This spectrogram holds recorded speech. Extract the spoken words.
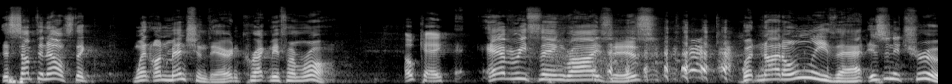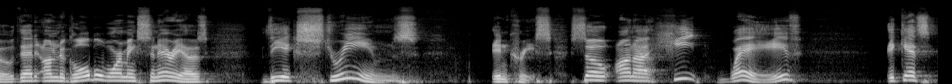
there's something else that went unmentioned there, and correct me if I'm wrong. Okay. Everything rises, but not only that, isn't it true that under global warming scenarios, the extremes increase? So, on a heat wave, it gets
